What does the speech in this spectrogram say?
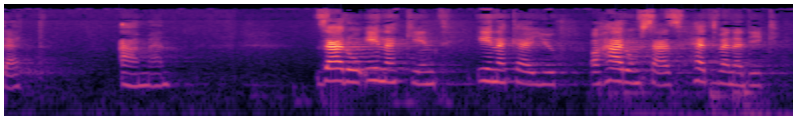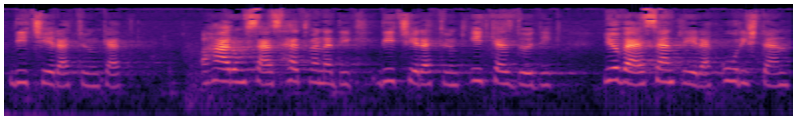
tett. Ámen. Záró énekként énekeljük a 370. dicséretünket. A 370. dicséretünk így kezdődik, jövel Szentlélek Úristen,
